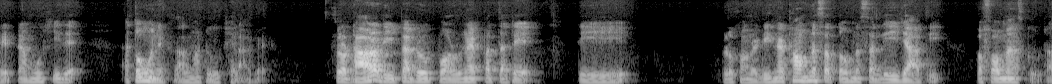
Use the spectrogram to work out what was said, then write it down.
တဲ့တန်ဖိုးရှိတဲ့အသုံးဝင်တဲ့ကစားသမားတူဖြစ်လာခဲ့တယ်ဆိုတော့ဒါကတော့ဒီ Pedro Porro နဲ့ပတ်သက်တဲ့ဒီဘယ်လိုခေါ်မလဲဒီ2023 24ရာသီ performance ကိုဒါ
